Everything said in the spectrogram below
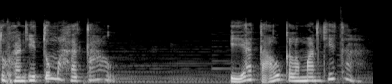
Tuhan itu maha tahu. Ia tahu kelemahan kita.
